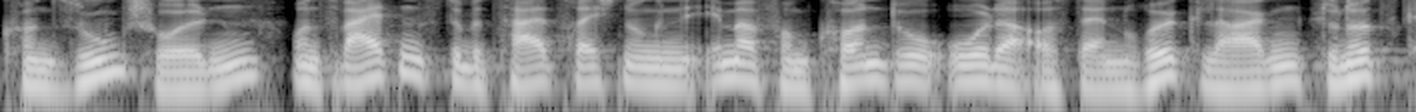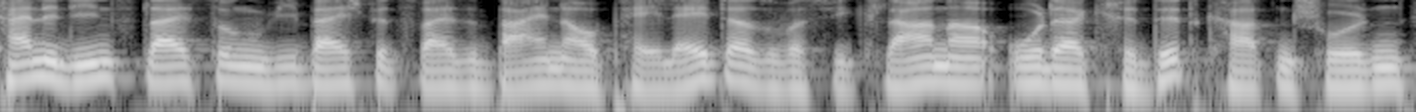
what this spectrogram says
Konsumschulden. Und zweitens, du bezahlst Rechnungen immer vom Konto oder aus deinen Rücklagen. Du nutzt keine Dienstleistungen wie beispielsweise Buy Now, Pay Later, sowas wie Klarna oder Kreditkartenschulden,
